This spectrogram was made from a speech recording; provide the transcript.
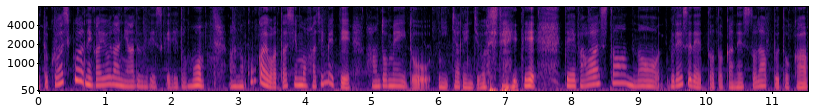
ーと、詳しくはね概要欄にあるんですけれどもあの今回私も初めてハンドメイドにチャレンジをしていてでパワーストーンのブレスレットとかねストラップとか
